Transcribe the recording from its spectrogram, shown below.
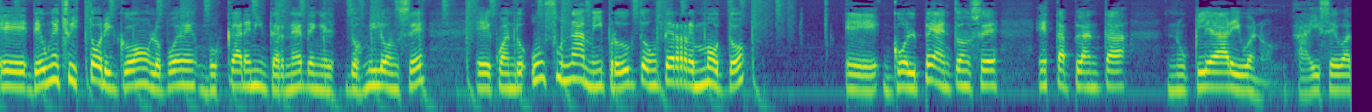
eh, de un hecho histórico, lo pueden buscar en internet en el 2011, eh, cuando un tsunami producto de un terremoto golpea entonces esta planta nuclear y bueno, ahí se va,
